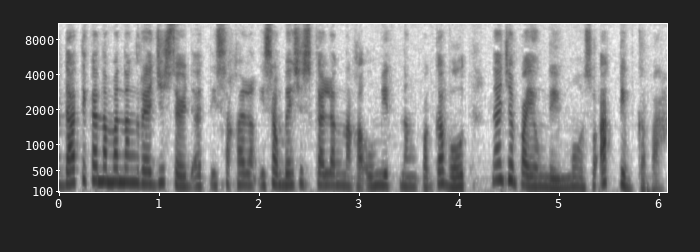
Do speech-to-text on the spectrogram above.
dati ka naman ng registered at isa ka lang, isang beses ka lang naka-umit ng pagka-vote, nandiyan pa yung name mo. So, active ka pa.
